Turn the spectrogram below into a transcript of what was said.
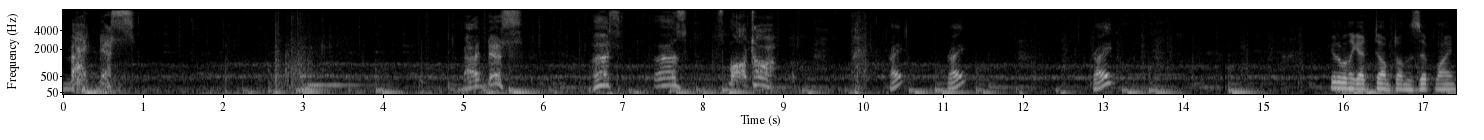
madness. Madness as as Sparta. Right? Right? Right? You're the one that got dumped on the zip line.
